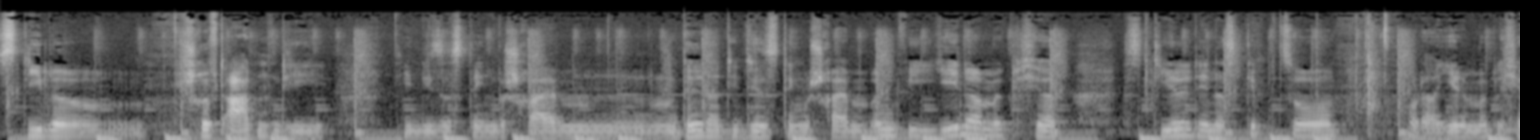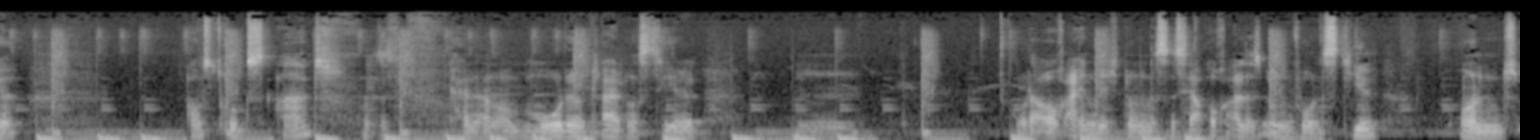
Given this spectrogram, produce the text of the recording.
Stile, Schriftarten, die, die dieses Ding beschreiben, Bilder, die dieses Ding beschreiben, irgendwie jeder mögliche Stil, den es gibt, so oder jede mögliche Ausdrucksart, also, keine Ahnung, Mode, Kleidungsstil mm, oder auch Einrichtungen, das ist ja auch alles irgendwo ein Stil und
